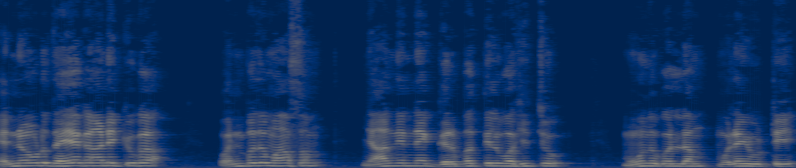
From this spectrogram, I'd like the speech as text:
എന്നോട് ദയ കാണിക്കുക. ഒൻപത് മാസം ഞാൻ നിന്നെ ഗർഭത്തിൽ വഹിച്ചു. മൂന്ന് കൊല്ലം മുലയൂട്ടി.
